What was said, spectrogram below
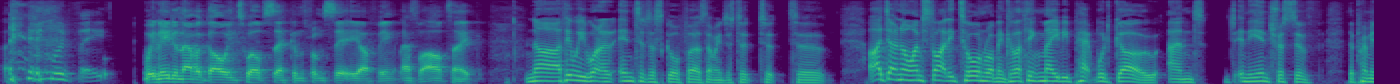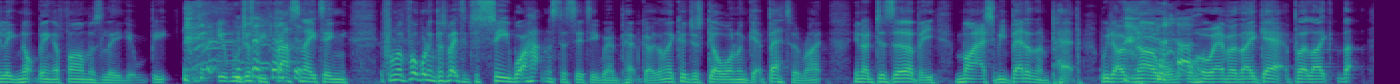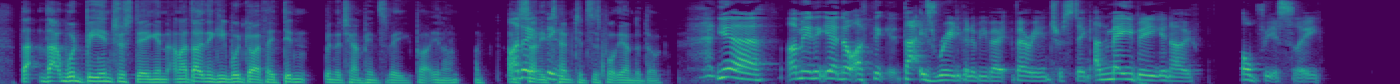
It would be. We need another goal in 12 seconds from City, I think. That's what I'll take. No, I think we want wanted Inter to score first, don't we? Just to, to, to I don't know. I'm slightly torn, Robyn, because I think maybe Pep would go, and in the interest of the Premier League not being a farmers' league, it would be, it would just be fascinating from a footballing perspective to see what happens to City when Pep goes, and they could just go on and get better, right? You know, De Zerbi might actually be better than Pep. We don't know, or, or whoever they get, but like that, that, that would be interesting, and, and I don't think he would go if they didn't win the Champions League. But you know, I'm, I I'm certainly think- tempted to support the underdog. Yeah, I mean, yeah, no, I think that is really going to be very, very interesting, and maybe you know, obviously,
